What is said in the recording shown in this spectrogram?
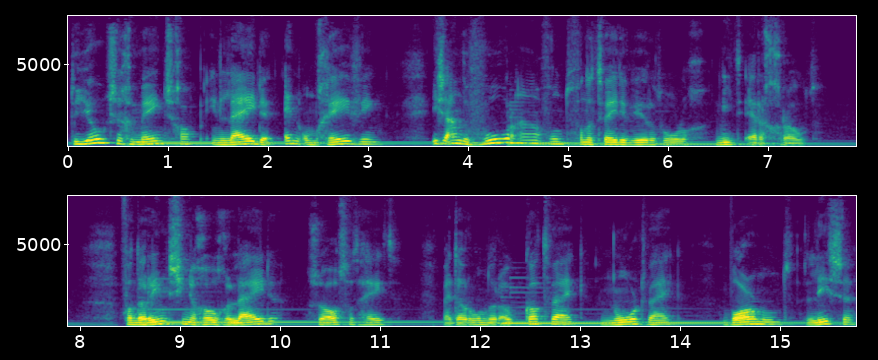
De Joodse gemeenschap in Leiden en omgeving is aan de vooravond van de Tweede Wereldoorlog niet erg groot. Van de Ringsynagoge Leiden, zoals dat heet, met daaronder ook Katwijk, Noordwijk, Warmond, Lisse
